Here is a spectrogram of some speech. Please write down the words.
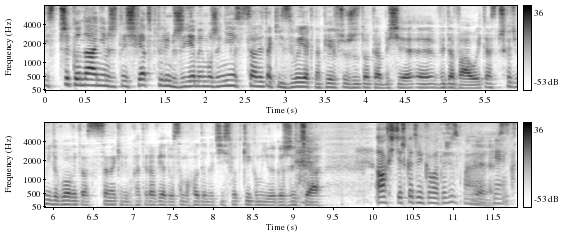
i z przekonaniem, że ten świat, w którym żyjemy, może nie jest wcale taki zły, jak na pierwszy rzut oka by się e, wydawało. I teraz przychodzi mi do głowy ta scena, kiedy bohaterowie jadą samochodem leci słodkiego, miłego życia. Ach, ścieżka dźwiękowa też jest, bardzo Jest. piękna.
